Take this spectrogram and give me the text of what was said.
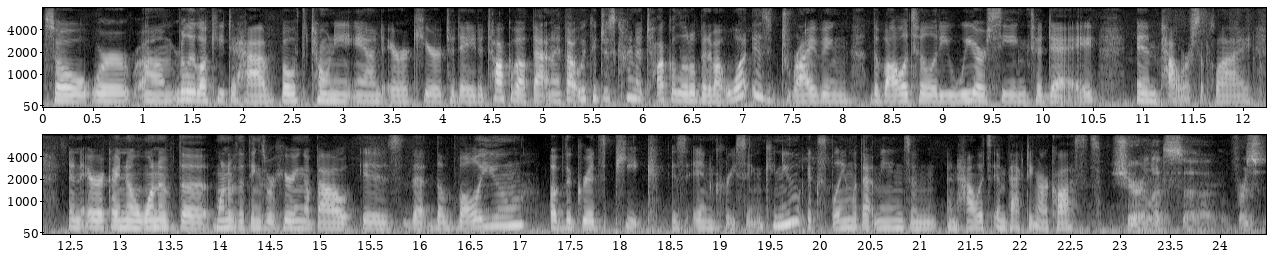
So we're um, really lucky to have both Tony and Eric here today to talk about that. And I thought we could just kind of talk a little bit about what is driving the volatility we are seeing today in power supply and Eric, I know one of the one of the things we're hearing about is that the volume of the grid's peak is increasing. Can you explain what that means and, and how it's impacting our costs? Sure. Let's uh, first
